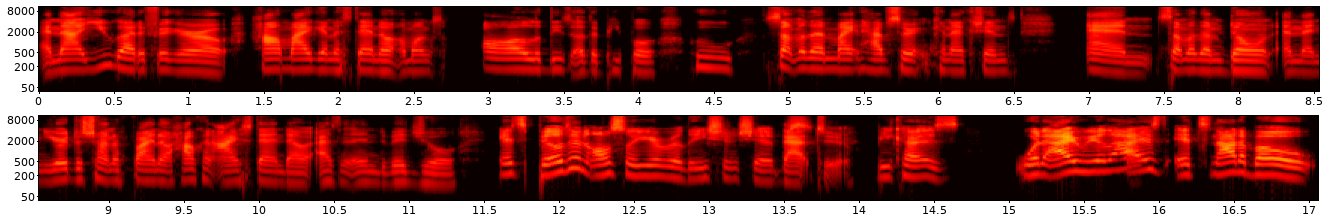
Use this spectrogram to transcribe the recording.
And now you got to figure out how am I going to stand out amongst all of these other people who some of them might have certain connections and some of them don't and then you're just trying to find out how can I stand out as an individual It's building also your relationship that too. because what I realized, it's not about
